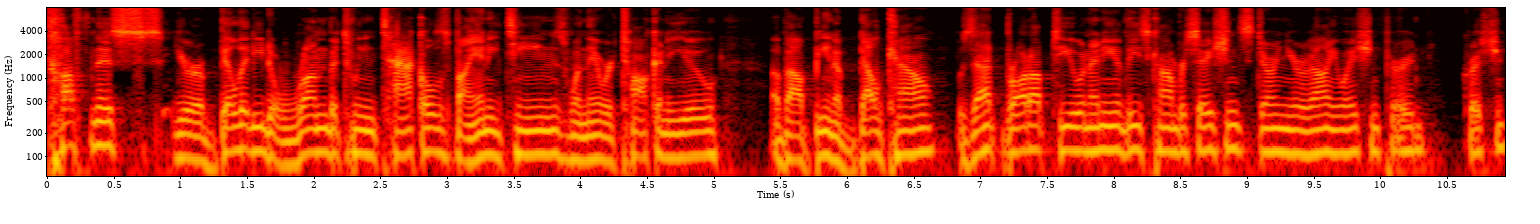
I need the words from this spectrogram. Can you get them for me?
toughness, your ability to run between tackles by any teams when they were talking to you about being a bell cow? Was that brought up to you in any of these conversations during your evaluation period, Christian?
